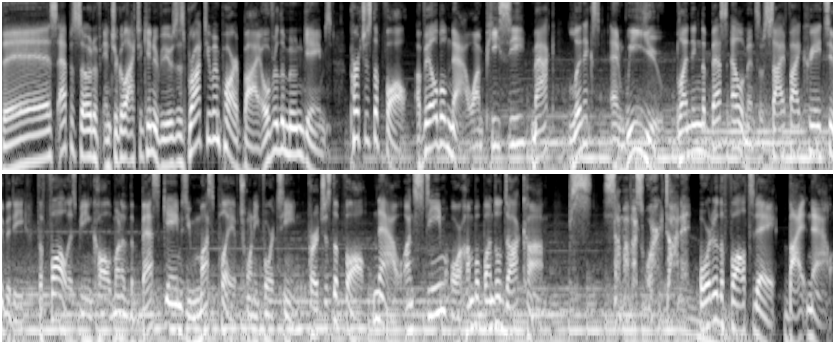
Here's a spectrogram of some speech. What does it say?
This episode of Intergalactic Interviews is brought to you in part by Over the Moon Games. Purchase The Fall, available now on PC, Mac, Linux, and Wii U. Blending the best elements of sci fi creativity, The Fall is being called one of the best games you must play of 2014. Purchase The Fall now on Steam or HumbleBundle.com. Psst, some of us worked on it. Order The Fall today. Buy it now.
